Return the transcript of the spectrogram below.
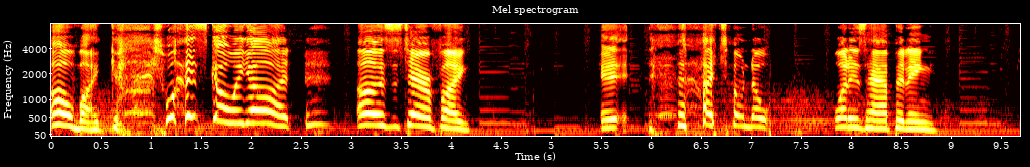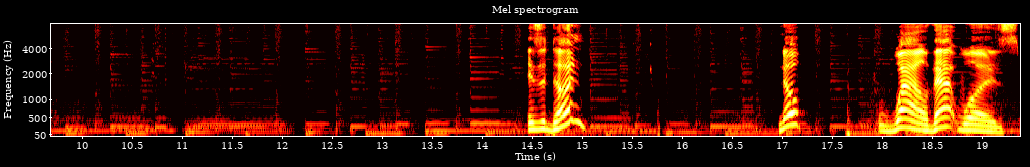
Oh my gosh, what is going on? Oh, this is terrifying. It, I don't know what is happening. Is it done? Nope. Wow, that was...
